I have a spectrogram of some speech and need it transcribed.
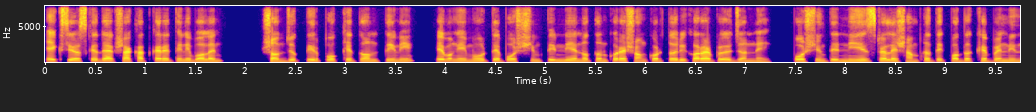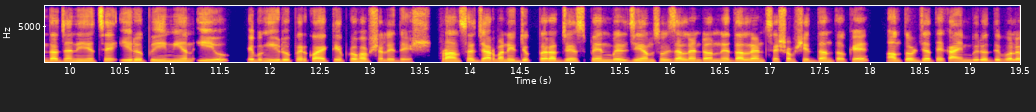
এক্সিওসকে দেয়া সাক্ষাৎকারে তিনি বলেন, সংযুক্তির পক্ষে তন তিনি এবং এই মুহূর্তে পশ্চিম তীর নিয়ে নতুন করে সংকট তৈরি করার প্রয়োজন নেই। পশ্চিম তীর নিয়ে ইসরায়েলের সাম্প্রতিক পদক্ষেপের নিন্দা জানিয়েছে ইউরোপীয় ইউনিয়ন ইউ এবং ইউরোপের কয়েকটি প্রভাবশালী দেশ। ফ্রান্সের জার্মানি, যুক্তরাজ্য স্পেন, বেলজিয়াম, সুইজারল্যান্ড ও নেদারল্যান্ডস এসব সিদ্ধান্তকে আন্তর্জাতিক আইন বিরোধী বলে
